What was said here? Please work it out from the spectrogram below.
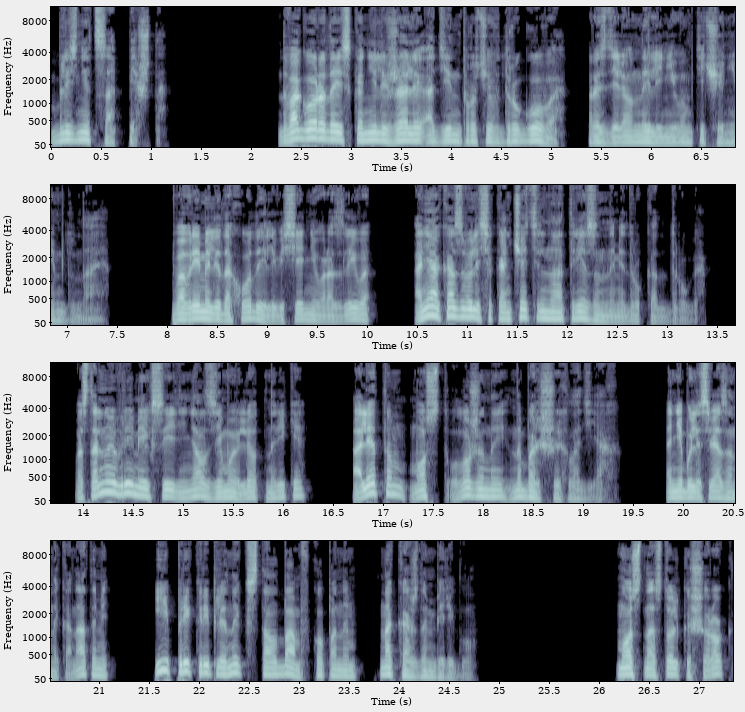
близнеца Пешта. Два города из кони лежали один против другого, разделенные ленивым течением Дуная. Во время ледохода или весеннего разлива они оказывались окончательно отрезанными друг от друга. В остальное время их соединял зимой лед на реке, а летом мост, уложенный на больших ладьях. Они были связаны канатами и прикреплены к столбам, вкопанным на каждом берегу. Мост настолько широк,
